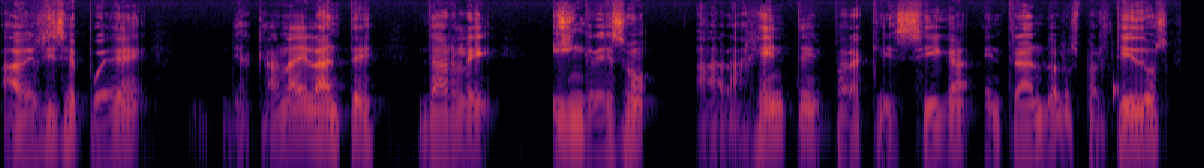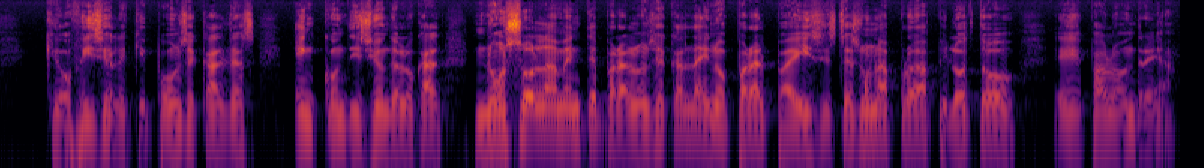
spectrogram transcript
A ver si se puede de acá en adelante darle ingreso a la gente para que siga entrando a los partidos que oficia el equipo Once Caldas en condición de local. No solamente para el Once Caldas, sino para el país. Esta es una prueba piloto, eh, Pablo Andrea.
